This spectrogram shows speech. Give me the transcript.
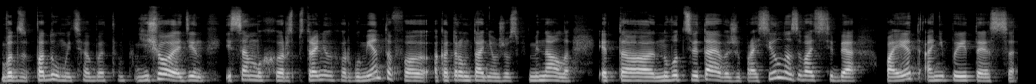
Вот подумайте об этом. Еще один из самых распространенных аргументов, э, о котором Таня уже вспоминала, это, ну вот Цветаева же просил называть себя поэт, а не поэтесса.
